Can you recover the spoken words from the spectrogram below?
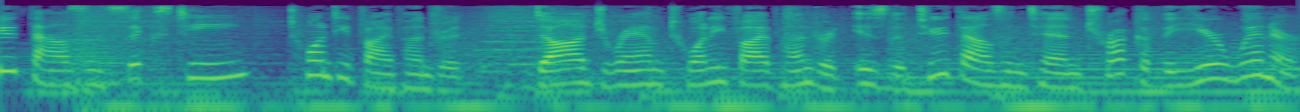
2016 2500. Dodge Ram 2500 is the 2010 Truck of the Year winner.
